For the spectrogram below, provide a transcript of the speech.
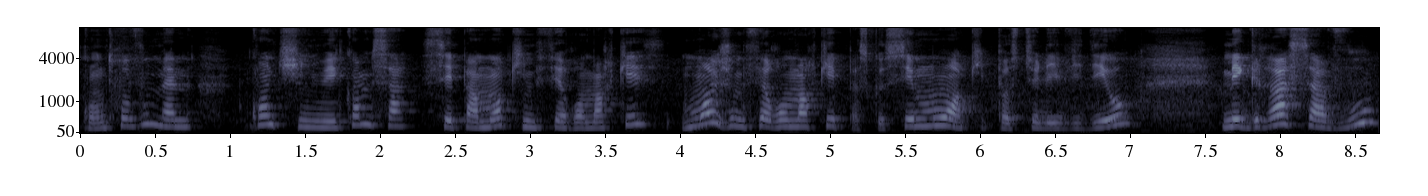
contre vous-même. Continuez comme ça. C'est pas moi qui me fais remarquer. Moi, je me fais remarquer parce que c'est moi qui poste les vidéos. Mais grâce à vous,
